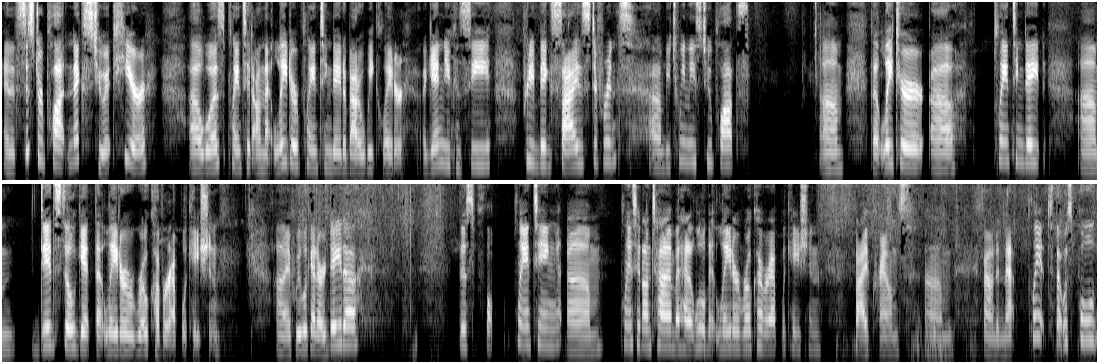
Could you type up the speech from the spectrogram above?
and its sister plot next to it here uh, was planted on that later planting date about a week later. Again, you can see a pretty big size difference uh, between these two plots. Um, that later uh, planting date um, did still get that later row cover application. Uh, if we look at our data, this planting um, planted on time but had a little bit later row cover application, five crowns um, found in that plant that was pulled.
